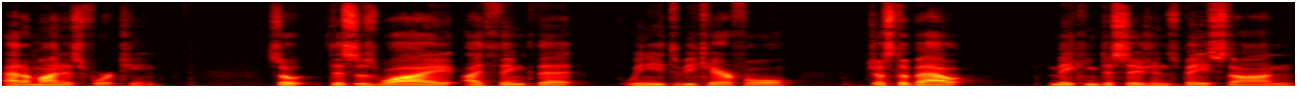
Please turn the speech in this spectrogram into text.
at a minus 14. So this is why I think that we need to be careful just about making decisions based on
